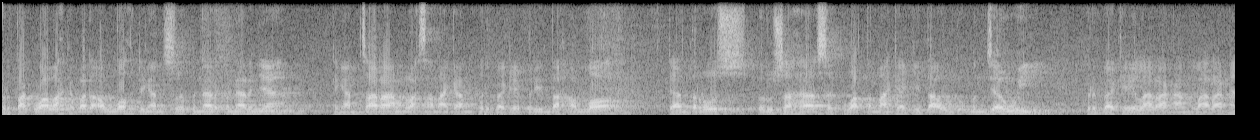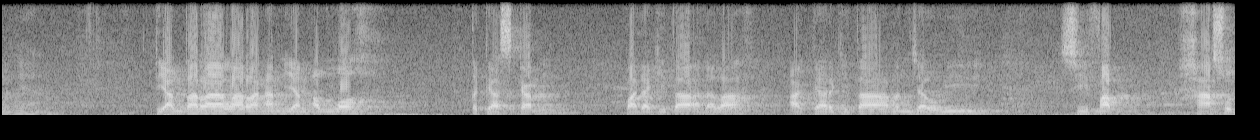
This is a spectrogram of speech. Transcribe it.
Bertakwalah kepada Allah dengan sebenar-benarnya dengan cara melaksanakan berbagai perintah Allah dan terus berusaha sekuat tenaga kita untuk menjauhi berbagai larangan-larangannya. Di antara larangan yang Allah tegaskan pada kita adalah agar kita menjauhi sifat hasud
